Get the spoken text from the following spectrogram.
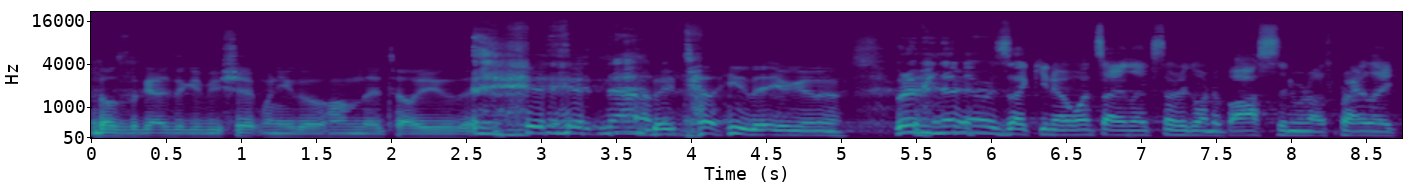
Those are the guys that give you shit when you go home. They tell you that no, they tell you that you're gonna. But I mean, then there was like, you know, once I like started going to Boston when I was probably like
